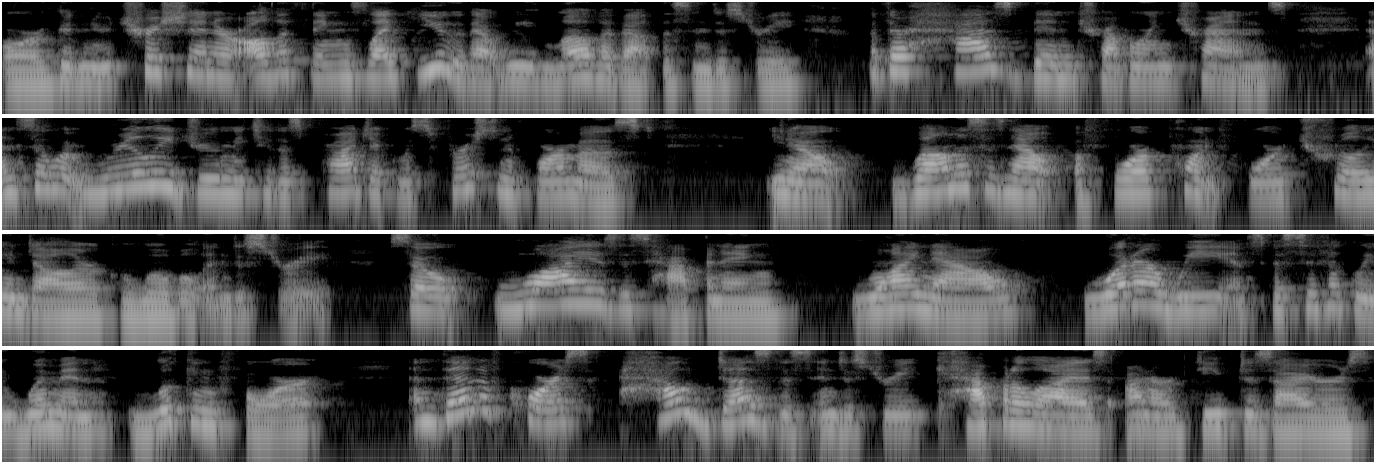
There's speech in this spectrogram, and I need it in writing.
or good nutrition or all the things like you that we love about this industry but there has been troubling trends. And so what really drew me to this project was first and foremost, you know, wellness is now a 4.4 trillion dollar global industry. So why is this happening? Why now? What are we and specifically women looking for? And then of course, how does this industry capitalize on our deep desires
